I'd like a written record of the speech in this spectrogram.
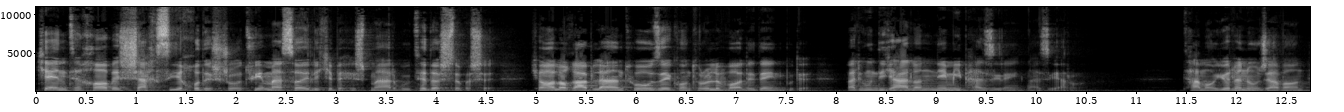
که انتخاب شخصی خودش رو توی مسائلی که بهش مربوطه داشته باشه که حالا قبلا تو حوزه کنترل والدین بوده ولی اون دیگه الان نمیپذیره این قضیه رو. تمایل نوجوان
